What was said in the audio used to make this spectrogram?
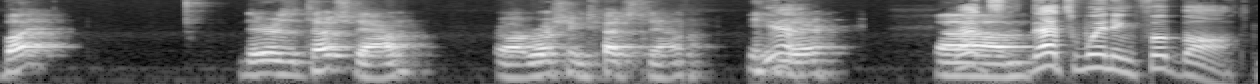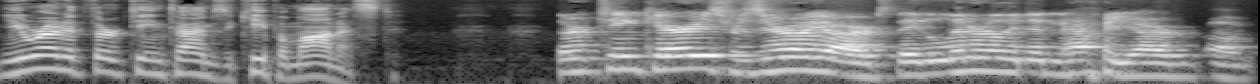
But there's a touchdown, a rushing touchdown in yeah. there. That's Um, that's winning football. You run it 13 times to keep them honest. 13 carries for zero yards. They literally didn't have a yard of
